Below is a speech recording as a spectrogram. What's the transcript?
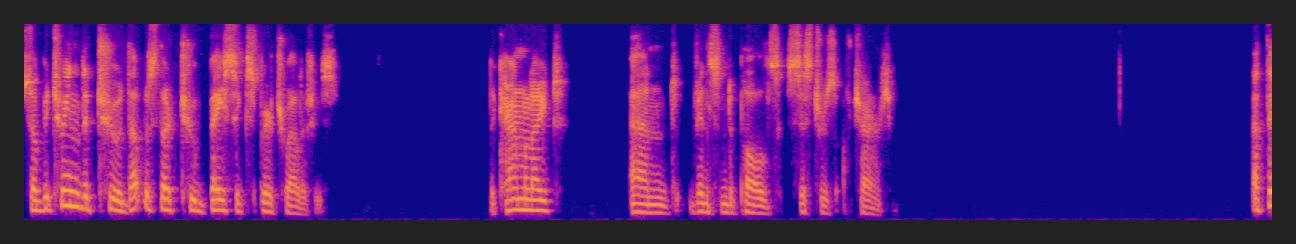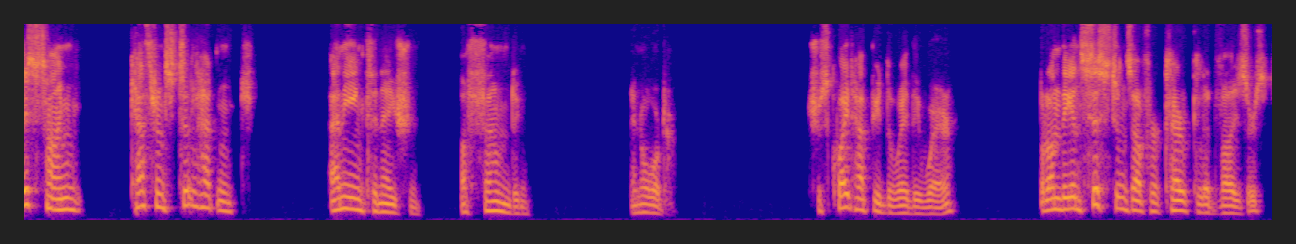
So between the two, that was their two basic spiritualities the Carmelite and Vincent de Paul's Sisters of Charity. At this time, Catherine still hadn't any inclination of founding an order. She was quite happy the way they were, but on the insistence of her clerical advisors,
